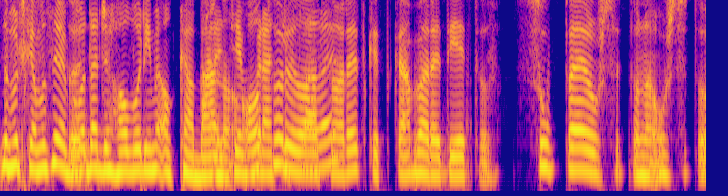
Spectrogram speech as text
No počkaj, musíme to povedať, že hovoríme o kabarete áno, v otvorila som Redket kabaret, je to super, už sa to, už sa to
